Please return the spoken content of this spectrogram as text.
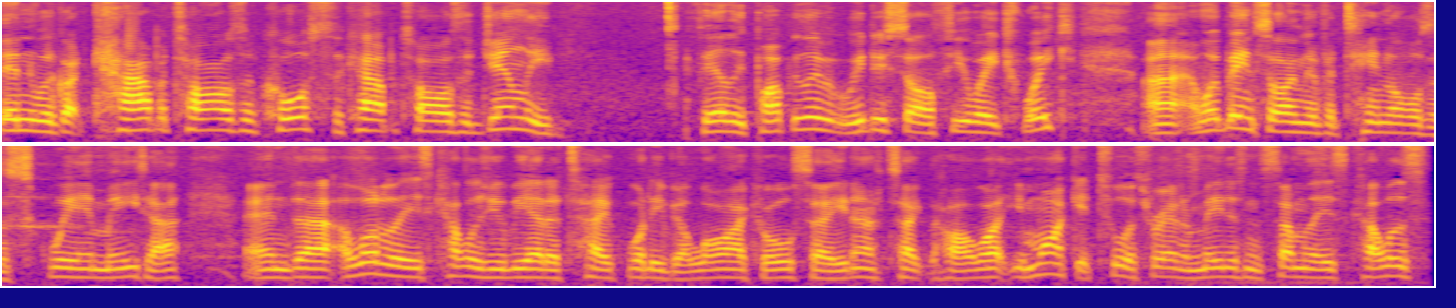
Then we've got carpet tiles, of course. The carpet tiles are generally fairly popular, but we do sell a few each week. Uh, and we've been selling them for $10 a square metre. And uh, a lot of these colours you'll be able to take whatever you like also. You don't have to take the whole lot. You might get two or 300 metres in some of these colours,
